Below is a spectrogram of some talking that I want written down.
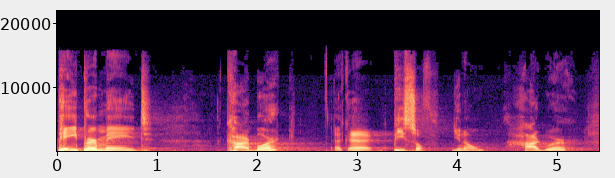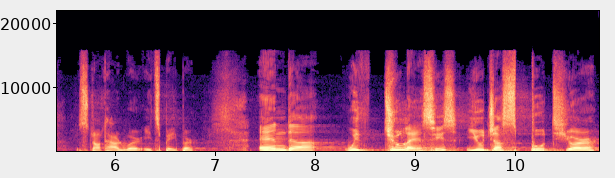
paper-made cardboard, a piece of, you know, hardware. It's not hardware, it's paper. And uh, with two lenses, you just put your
